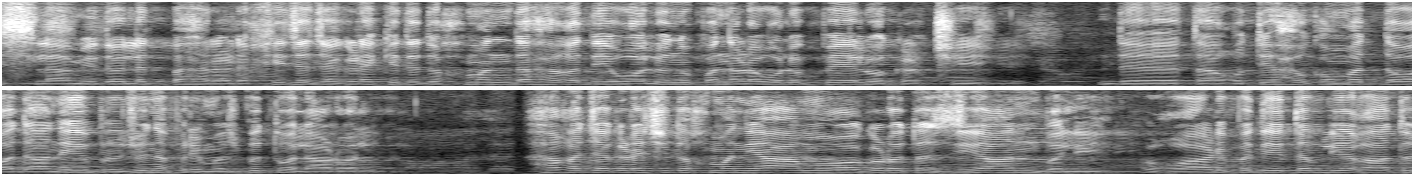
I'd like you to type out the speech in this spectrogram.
اسلامي دولت په هر اړخیزه جګړه کې د دښمن د هغه دېوالونو په نړولو پیل وکړ چې د طاغوتي حکومت د ودانۍ برجونه پرې مضبوط ولاړ ول. هغه جګړه چې دښمن یې عامو وګړو ته زیان بلي، غواړي په دې تبلیغاتو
